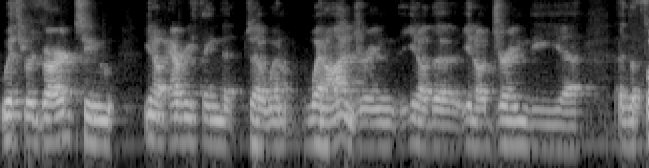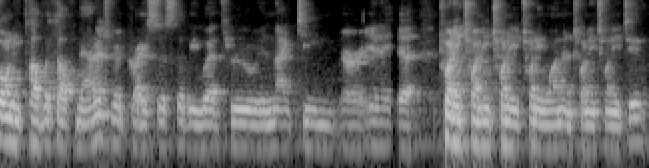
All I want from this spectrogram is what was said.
with regard to you know everything that uh, went went on during you know the you know during the uh, the phony public health management crisis that we went through in 19 or in uh, 2020 2021 and 2022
